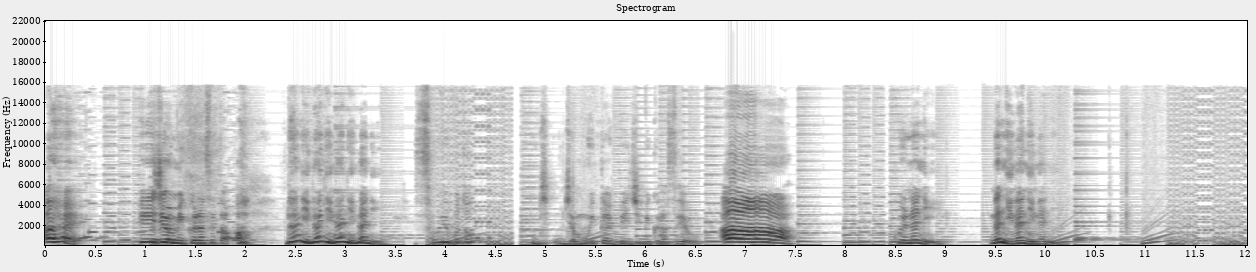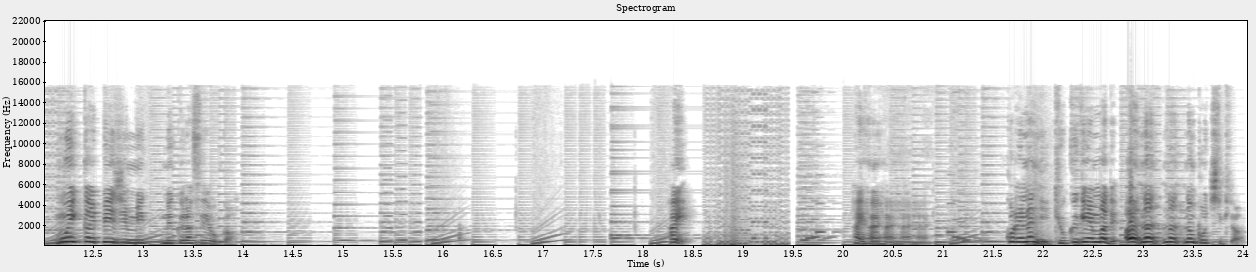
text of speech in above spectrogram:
あ、はい。ページをめくらせた。あ、なになになになにそういうこと？じじゃあもう一回ページめくらせよう。あーこれ何何何何？もう一回ページめめくらせようか。はい。はいはいはいはいはい。これ何？極限まで。あ、な、な、なんか落ちてきた。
